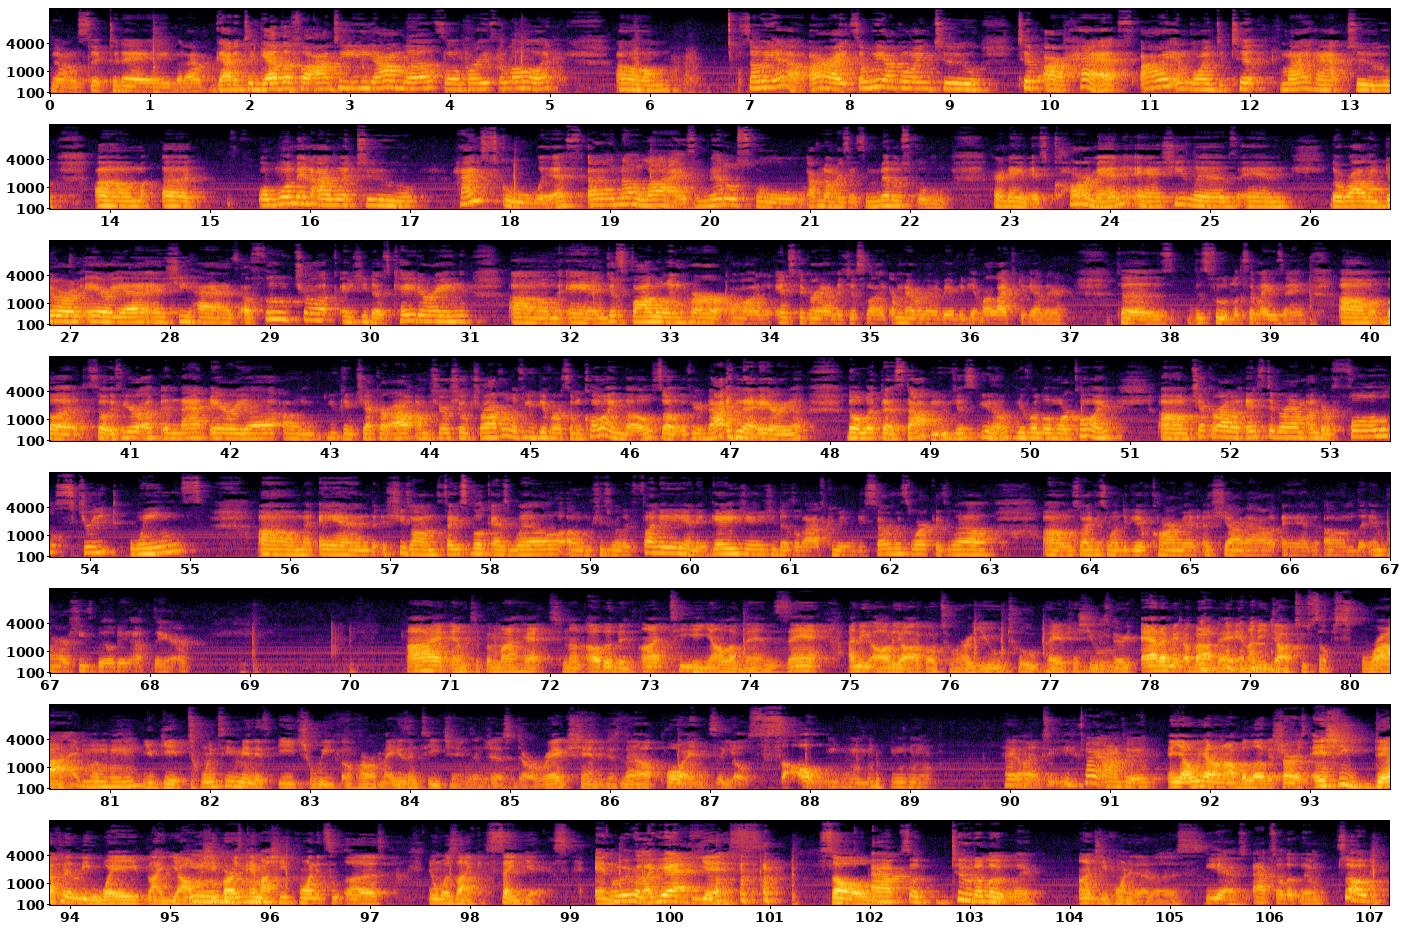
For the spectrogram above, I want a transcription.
you know I was sick today, but I've got it together for Auntie Iyanla. So praise the Lord. Um, so yeah, all right. So we are going to tip our hats. I am going to tip my hat to um, a a woman I went to high school with. Uh, no lies, middle school. I've known her since middle school. Her name is Carmen, and she lives in the Raleigh Durham area, and she has a food truck and she does catering. Um, and just following her on Instagram is just like I'm never gonna be able to get my life together because this food looks amazing. Um, but so if you're up in that area, um, you can check her out. I'm sure she'll travel if you give her some coin though. So if you're not in that area, don't let that stop you. Just you know, give her a little more coin. Um, check her out on Instagram under Full Street Wings. Um, and she's on Facebook as well. Um, she's really funny and engaging. She does a lot of community service work as well. Um, so I just wanted to give Carmen a shout out and um, the empire she's building up there. I am tipping my hat to none other than Auntie Iyanla Vanzant. I need all of y'all to go to her YouTube page because she was very adamant about that, and I need y'all to subscribe. Mhm. You get 20 minutes each week of her amazing teachings and just direction and just let her pour into your soul. hmm hmm Hey, Auntie. Hey, Auntie. And y'all, we had on our beloved shirts, and she definitely waved like y'all. When she first came Mhm. out, she pointed to us and was like, "Say yes." And we were like, yes. yes, so Absolutely. Auntie pointed at us. Yes, absolutely. So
